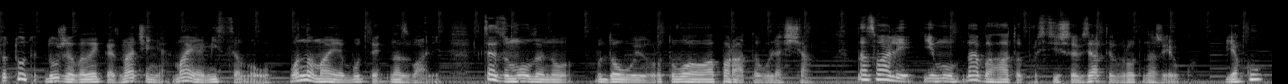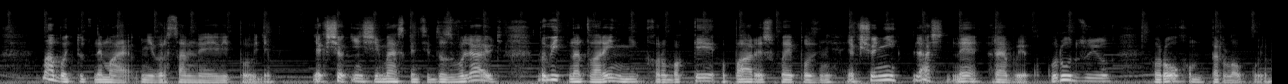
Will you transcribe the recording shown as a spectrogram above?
то тут дуже велике значення має місце лову. Воно має бути на звалі. Це зумовлено будовою ротового апарата у ляща. На звалі йому набагато простіше взяти в рот наживку, яку Мабуть, тут немає універсальної відповіді. Якщо інші мешканці дозволяють, ловіть на тваринні, хробаки, опариш, виплазні. Якщо ні, лящ не гребує кукурудзою, горохом, перловкою.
